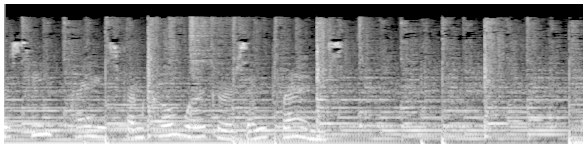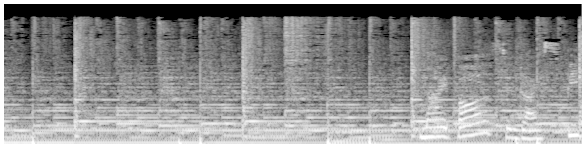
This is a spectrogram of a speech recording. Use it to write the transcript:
Receive praise from coworkers and friends. My boss and I speak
